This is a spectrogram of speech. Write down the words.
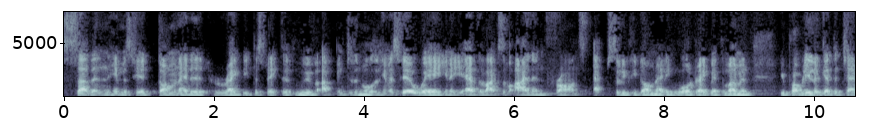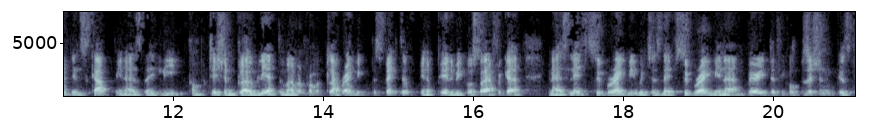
southern hemisphere dominated rugby perspective move up into the northern hemisphere where you know you have the likes of Ireland, France absolutely dominating world rugby at the moment. You probably look at the Champions Cup, you know, as the lead competition globally at the moment from a club rugby perspective, you know, purely because South Africa, you know, has left Super Rugby, which has left Super Rugby in a very difficult position because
